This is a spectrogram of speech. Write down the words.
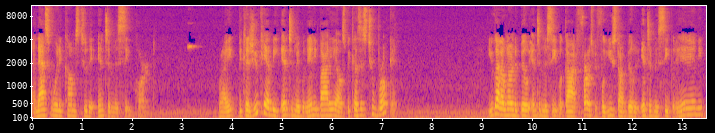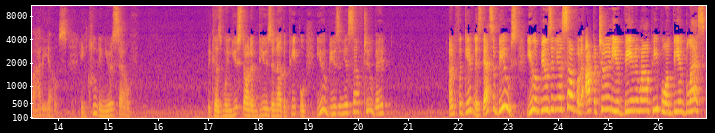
And that's when it comes to the intimacy part. Right? Because you can't be intimate with anybody else because it's too broken. You got to learn to build intimacy with God first before you start building intimacy with anybody else, including yourself. Because when you start abusing other people, you're abusing yourself too, babe. Unforgiveness, that's abuse. You abusing yourself for the opportunity of being around people and being blessed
